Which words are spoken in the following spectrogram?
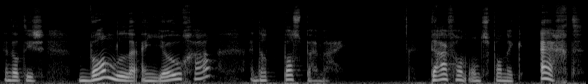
En dat is wandelen en yoga. En dat past bij mij. Daarvan ontspan ik echt.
